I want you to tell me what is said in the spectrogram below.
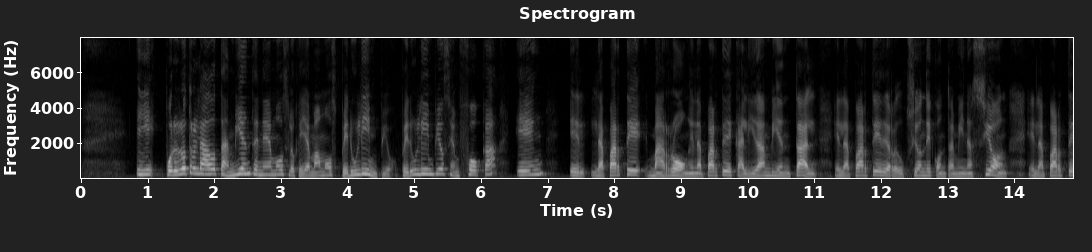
Y por el otro lado también tenemos lo que llamamos Perú limpio. Perú limpio se enfoca en la parte marrón, en la parte de calidad ambiental, en la parte de reducción de contaminación, en la parte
